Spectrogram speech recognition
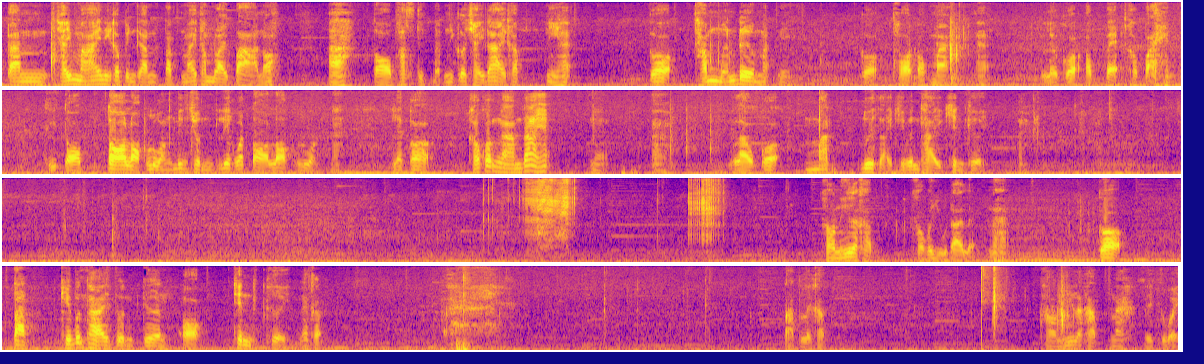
การใช้ไม้นี่ก็เป็นการตัดไม้ทำลายป่าเนาะอะต่อพลาสติกแบบนี้ก็ใช้ได้ครับนี่ฮะก็ทำเหมือนเดิมฮะนี่ก็ถอดออกมานะฮะแล้วก็เอาแปะเข้าไปที่ต่อต่อหลอกลวงมิตรชนเรียกว่าต่อหลอกลวงนะแล้วก็เขาก็งามได้ฮะเนี่ยอะเราก็มัดด้วยสายเคเบิลไทยเช่นเคย คราวนี้แหละครับเขาก็อยู่ได้แล้วนะฮะก็ตัดเคเบิลไทยส่วนเกินออกเช่นเคยนะครับ ตัดเลยครับคราวนี้แหละครับนะสวย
